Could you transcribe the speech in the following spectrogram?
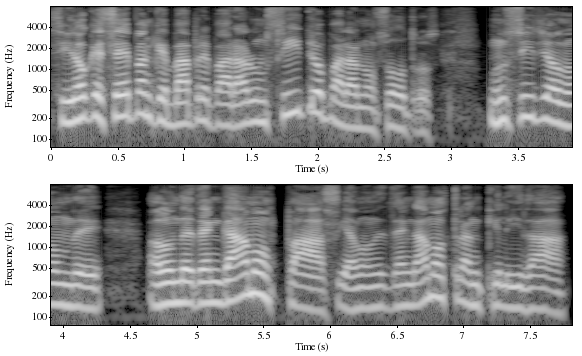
sino que sepan que va a preparar un sitio para nosotros, un sitio donde, a donde tengamos paz y a donde tengamos tranquilidad,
